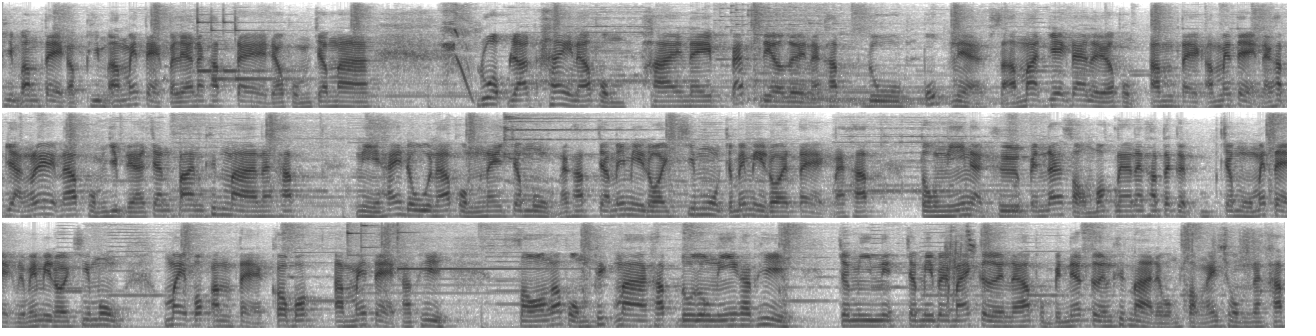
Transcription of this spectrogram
พิมพ์อำแตกกับพิมพ์อำไม่แตกไปแล้วนะครับ แต่เดี๋ยวผมจะมารวบรัดให้นะผมภายในแป๊บเดียวเลยนะครับ ดูปุ๊บเนี่ยสามารถแยกได้เลยครับผมอำแตกอำไม่แตกนะครับ อย่างแรกนะผมหยิบเหรียญอาจารย์ปานขึ้นมานะครับ นี่ให้ดูนะผมในจมูกนะครับจะไม่มีรอยขี้มูกจะไม่มีรอยแตกนะครับตรงนี้เนี่ยคือเป็นได้2บล็อกแล้วนะครับถ้าเกิดจมูกไม่แตกหรือไม่มีรอยขี้มูก ไม่บล็อกอัมแตกก็บล็อกอัมไม่แตกครับพี่สองครับผมพลิกมาครับดูตรงนี้ครับพี่จะมีจะมีใบไม้เกินนะครับผมเป็นเนื้อเกินขึ้นมาเดี๋ยวผมส่องให้ชมนะครับ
